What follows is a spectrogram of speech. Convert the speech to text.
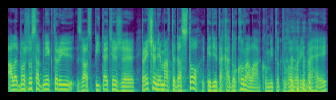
Ale možno sa niektorí z vás pýtate, že prečo nemá teda 100, keď je taká dokonalá, ako my to tu hovoríme, hej?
